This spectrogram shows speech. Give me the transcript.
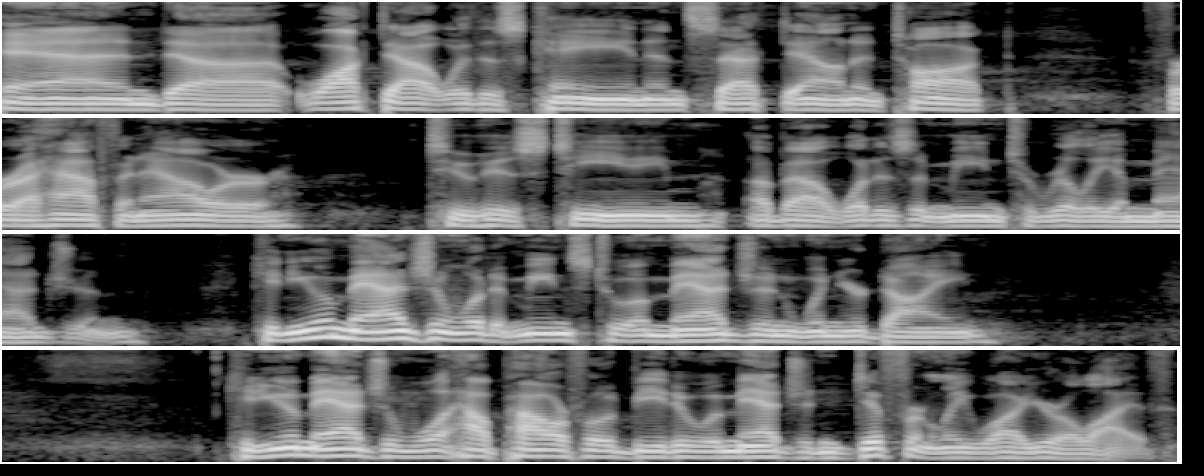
and uh, walked out with his cane and sat down and talked for a half an hour to his team about what does it mean to really imagine. Can you imagine what it means to imagine when you're dying? Can you imagine what, how powerful it would be to imagine differently while you're alive?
